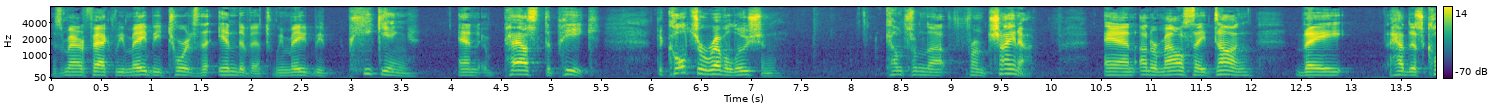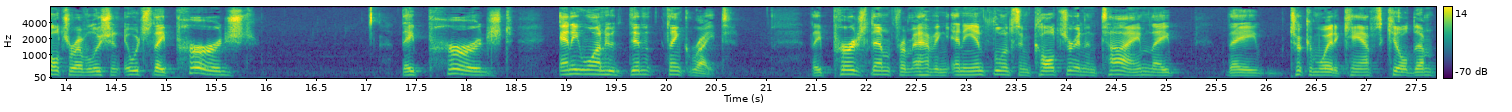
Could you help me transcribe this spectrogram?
As a matter of fact, we may be towards the end of it. We may be peaking and past the peak. The cultural revolution comes from the from China, and under Mao Zedong, they had this cultural revolution in which they purged they purged anyone who didn't think right. They purged them from having any influence in culture, and in time, they they took them away to camps, killed them,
